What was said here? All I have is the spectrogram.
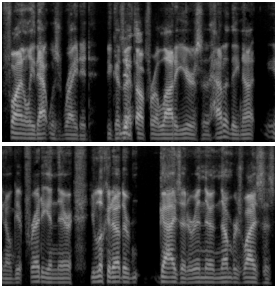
finally, that was righted because yes. I thought for a lot of years, uh, how did they not, you know, get Freddie in there? You look at other guys that are in there numbers wise, as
